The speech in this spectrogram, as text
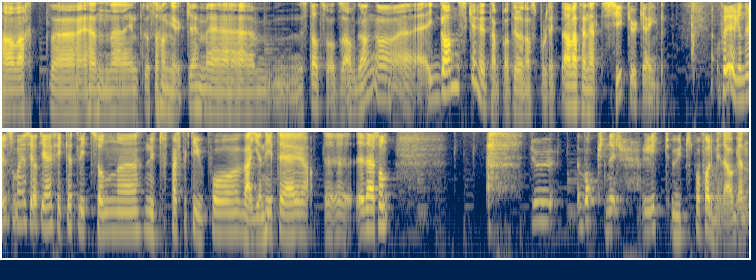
har vært uh, en uh, interessant uke med statsrådsavgang og ganske høy temperatur i norsk politikk. Det har vært en helt syk uke, egentlig. For egen del så må jeg si at jeg fikk et litt sånn nytt perspektiv på veien hit. Er, det er sånn Du våkner litt ut på formiddagen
